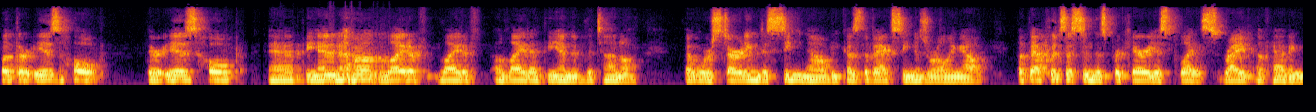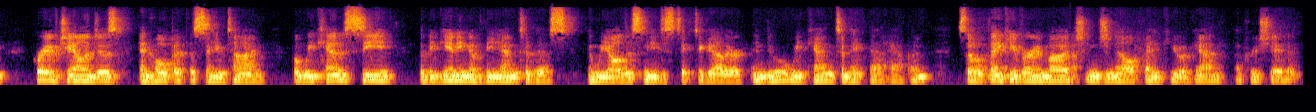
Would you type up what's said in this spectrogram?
but there is hope. There is hope at the end, of light of light of a light at the end of the tunnel that we're starting to see now because the vaccine is rolling out. But that puts us in this precarious place, right, of having grave challenges and hope at the same time. But we can see the beginning of the end to this, and we all just need to stick together and do what we can to make that happen. So thank you very much, and Janelle, thank you again. I appreciate it.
